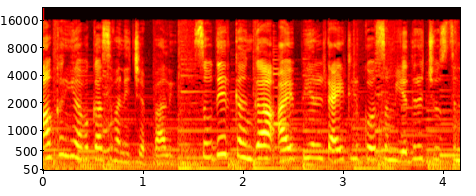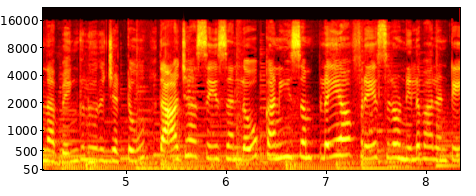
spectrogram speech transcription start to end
ఆఖరి అవకాశం అని చెప్పాలి. సుదీర్ఘంగా ఐపీఎల్ టైటిల్ కోసం ఎదురు చూస్తున్న బెంగళూరు జట్టు తాజా సీజన్లో కనీసం ప్లే ఆఫ్ రేస్లో నిలవాలంటే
